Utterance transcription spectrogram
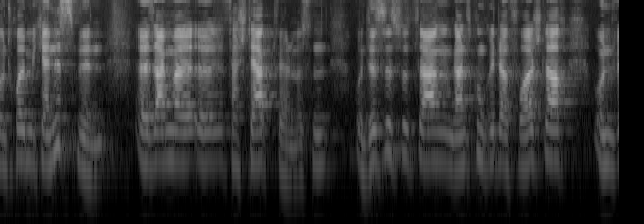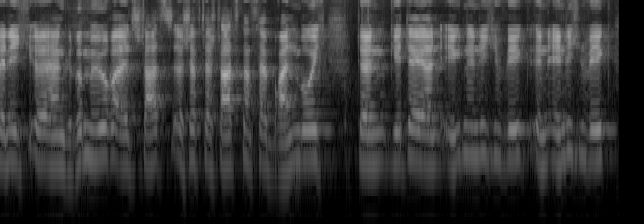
Kontrollmechanismen äh, sagen wir, äh, verstärkt werden müssen. Und das ist sozusagen ein ganz konkreter Vorschlag. Und wenn ich äh, Herrn Grimm höre als Staats, äh, Chef der Staatskanzlei Brandenburg, dann geht er ja einen ähnlichen, Weg, einen ähnlichen Weg.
